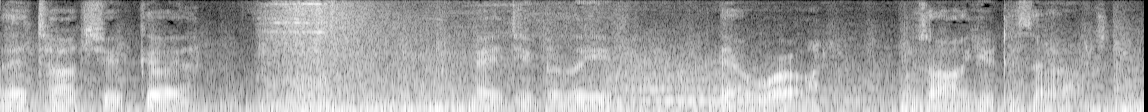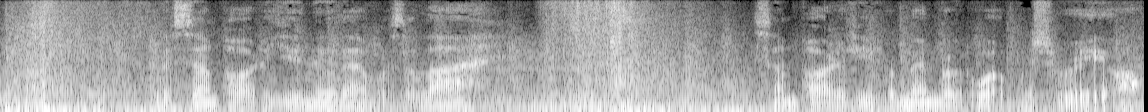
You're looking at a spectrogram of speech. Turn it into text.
They taught you good, made you believe their world was all you deserved. But some part of you knew that was a lie. Some part of you remembered what was real.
